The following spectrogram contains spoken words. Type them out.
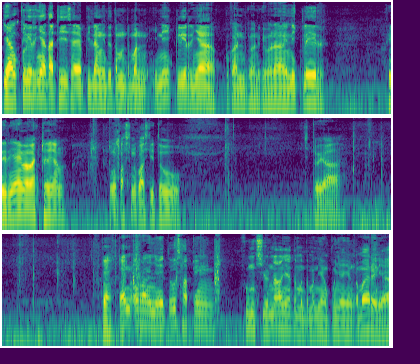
yang clearnya tadi saya bilang itu teman-teman ini clearnya bukan gimana-gimana ini clear. Clearnya memang ada yang ngelupas-ngelupas gitu. Gitu ya. Bahkan orangnya itu saking fungsionalnya teman-teman yang punya yang kemarin ya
